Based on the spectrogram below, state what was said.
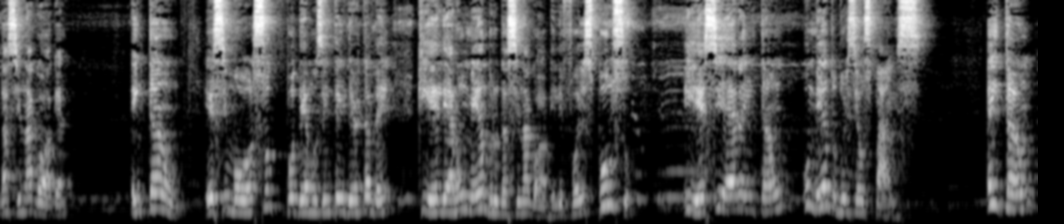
da sinagoga. Então, esse moço, podemos entender também que ele era um membro da sinagoga, ele foi expulso. E esse era então o medo dos seus pais. Então,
